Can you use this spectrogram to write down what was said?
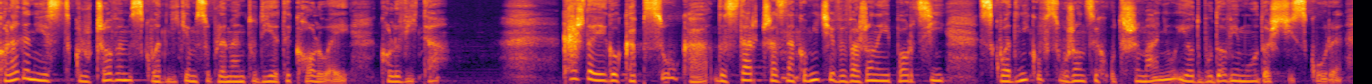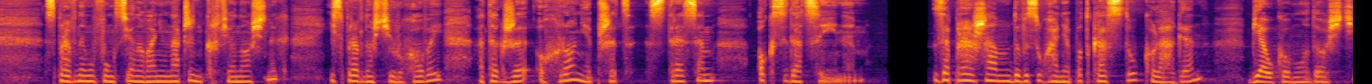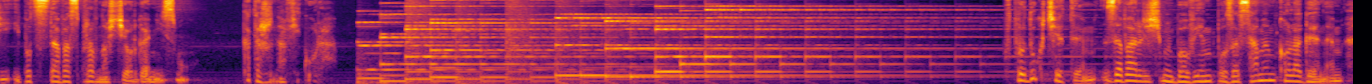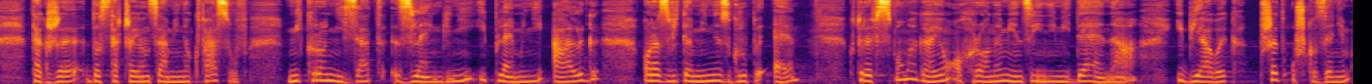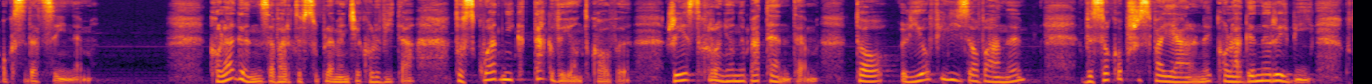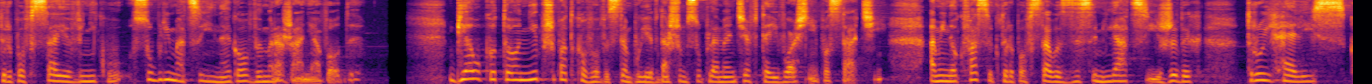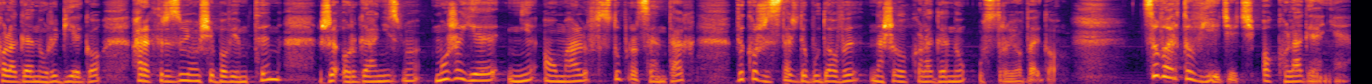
Kolagen jest kluczowym składnikiem suplementu diety Colway, Colvita. Każda jego kapsułka dostarcza znakomicie wyważonej porcji składników służących utrzymaniu i odbudowie młodości skóry, sprawnemu funkcjonowaniu naczyń krwionośnych i sprawności ruchowej, a także ochronie przed stresem oksydacyjnym. Zapraszam do wysłuchania podcastu Kolagen, białko młodości i podstawa sprawności organizmu. Katarzyna Figura. W produkcie tym zawarliśmy bowiem poza samym kolagenem także dostarczające aminokwasów mikronizat z lęgni i plemni alg oraz witaminy z grupy E, które wspomagają ochronę m.in. DNA i białek przed uszkodzeniem oksydacyjnym. Kolagen zawarty w suplemencie Kolwita to składnik tak wyjątkowy, że jest chroniony patentem. To liofilizowany, wysoko przyswajalny kolagen rybi, który powstaje w wyniku sublimacyjnego wymrażania wody. Białko to nieprzypadkowo występuje w naszym suplemencie w tej właśnie postaci. Aminokwasy, które powstały z dysymilacji żywych trójhelis kolagenu rybiego, charakteryzują się bowiem tym, że organizm może je nieomal w 100% wykorzystać do budowy naszego kolagenu ustrojowego. Co warto wiedzieć o kolagenie?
